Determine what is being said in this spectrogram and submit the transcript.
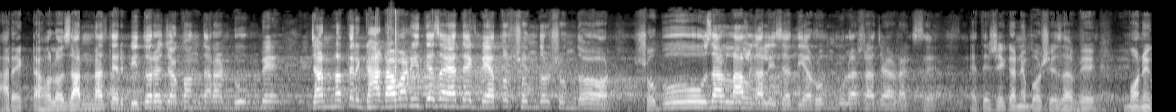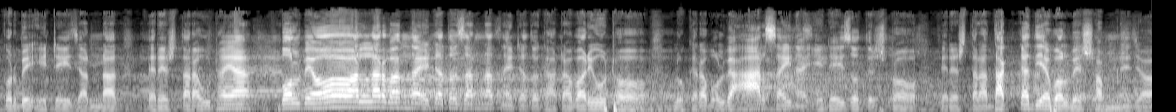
আর একটা হলো জান্নাতের ভিতরে যখন তারা ডুববে জান্নাতের ঘাটা বাড়িতে যায় দেখবে এত সুন্দর সুন্দর সবুজ আর লাল গালিচা দিয়া রুমগুলা সাজায় রাখছে। এতে সেখানে বসে যাবে, মনে করবে এটাই জান্নাত। ফেরেশ তারা উঠায়া বলবে, ও আল্লাহর বান্দা, এটা তো জান্নাত না, এটা তো ঘাটা বাড়ি উঠো। লোকেরা বলবে, আর চাই না, এটাই যথেষ্ট। ফেরেশ তারা ধাক্কা দিয়ে বলবে, সামনে যা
